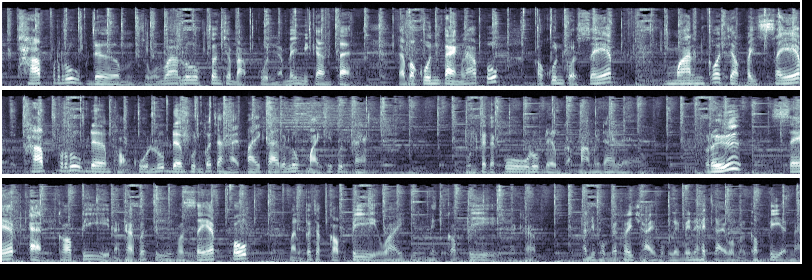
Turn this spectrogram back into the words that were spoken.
ฟทับรูปเดิม สมมติว่ารูปต้นฉบับคุณนะไม่มีการแต่ง แต่พอคุณแต่งแล้วปุ๊บพอคุณกดเซฟมันก็จะไปเซฟทับรูปเดิมของคุณรูปเดิมคุณก็จะหายไปกลายเป็นรูปใหม่ที่คุณแต่ง คุณก็จะกู้รูปเดิมกลับมาไม่ได้แล้ว หรือ Save and Copy นะครับ ก็คือพอเซฟปุ๊บ มันก็จะ Copy ไว้อีกหนึ่ง Copy นะครับ อันนี้ผมไม่ค่อยใช้ ผมเลยไม่แน่ใจว่ามัน Copy อันไหน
